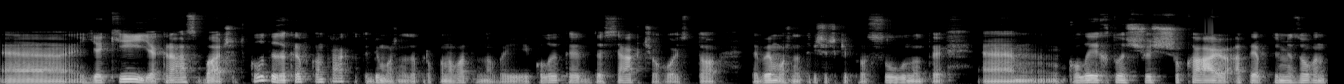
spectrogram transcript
е, який якраз бачить, коли ти закрив контракт, то тобі можна запропонувати новий. І коли ти досяг чогось, то тебе можна трішечки просунути. Е, коли хтось щось шукає, а ти оптимізований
